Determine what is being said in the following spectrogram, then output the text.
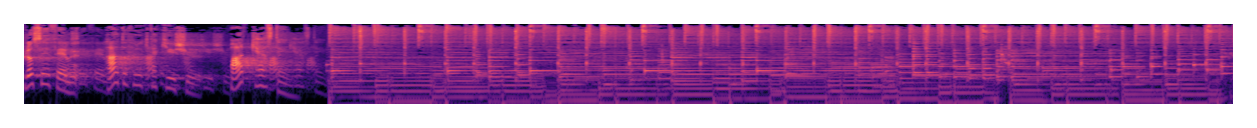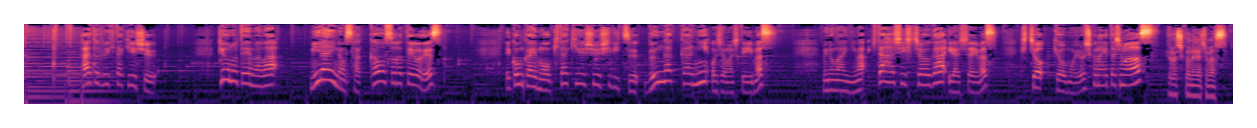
CROSS FM ハートフル北九州ポッドキャスティング。ハートフル北九州。今日のテーマは未来の作家を育てようです。今回も北九州市立文学館にお邪魔しています。目の前には北橋市長がいらっしゃいます。市長今日もよろしくお願いいたします。よろしくお願いします。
